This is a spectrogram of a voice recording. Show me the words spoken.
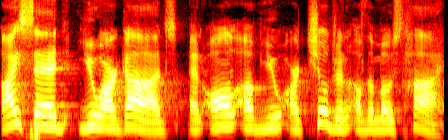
I said, You are gods, and all of you are children of the Most High.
